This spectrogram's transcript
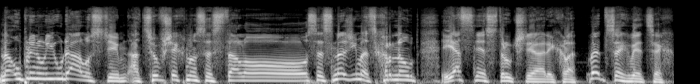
na uplynulý události a co všechno se stalo, se snažíme schrnout jasně, stručně a rychle ve třech věcech.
